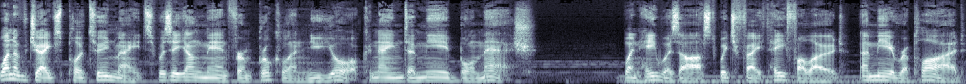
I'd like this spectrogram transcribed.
One of Jake's platoon mates was a young man from Brooklyn, New York, named Amir Bourmeche. When he was asked which faith he followed, Amir replied,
